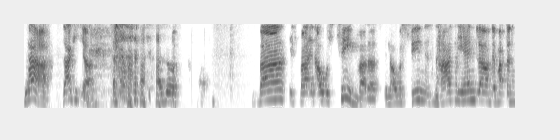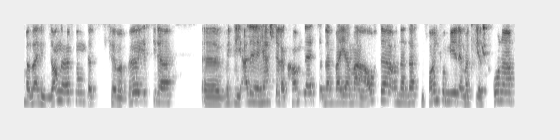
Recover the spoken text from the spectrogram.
Ja, sag ich ja. also, war, ich war in Augustfehn, war das. In Augustfehn ist ein Harley-Händler und der macht dann immer seine Saisoneröffnung. Das ist die Firma Börjes, die da äh, wirklich alle Hersteller kommen lässt. Und dann war Yamaha auch da. Und dann sagt ein Freund von mir, der Matthias Kroner,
